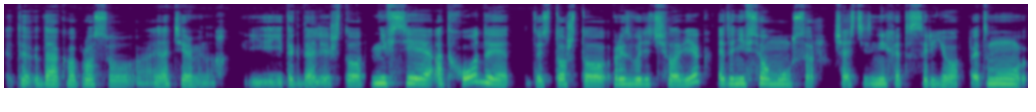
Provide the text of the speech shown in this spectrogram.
Это, да, к вопросу о, о терминах и, и так далее, что не все отходы, то есть то, что производит человек, это не все мусор. Часть из них это сырье. Поэтому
